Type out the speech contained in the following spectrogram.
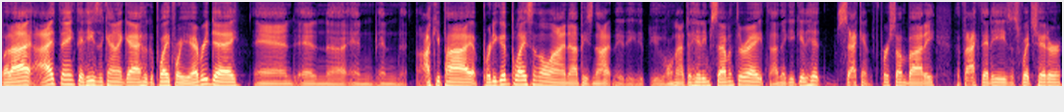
But I, I think that he's the kind of guy who could play for you every day and and uh, and and occupy a pretty good place in the lineup. He's not he, you won't have to hit him seventh or eighth. I think he could hit second for somebody. The fact that he's a switch hitter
